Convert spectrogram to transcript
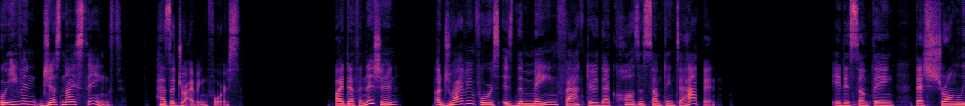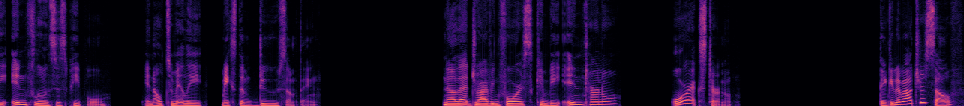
or even just nice things has a driving force. By definition, a driving force is the main factor that causes something to happen. It is something that strongly influences people and ultimately makes them do something. Now, that driving force can be internal or external. Thinking about yourself,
